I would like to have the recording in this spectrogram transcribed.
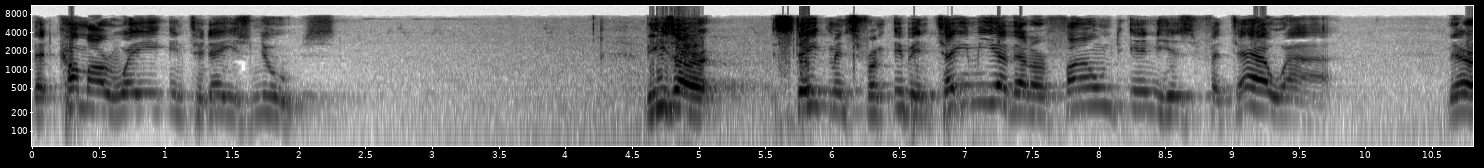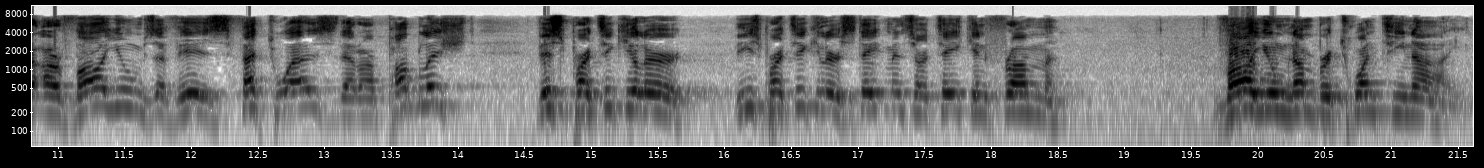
that come our way in today's news. These are statements from Ibn Taymiyyah that are found in his Fatawa. There are volumes of his fatwas that are published. This particular, these particular statements are taken from volume number 29.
